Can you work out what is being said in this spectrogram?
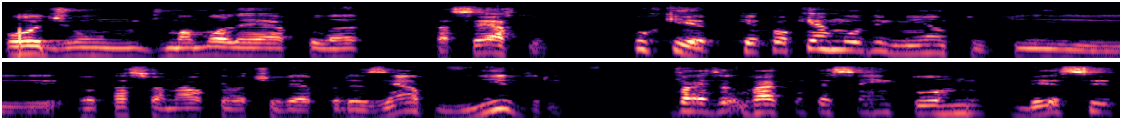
ou de, um, de uma molécula, tá certo? Por quê? Porque qualquer movimento que, rotacional que ela tiver, por exemplo, livre, vai, vai acontecer em torno desse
